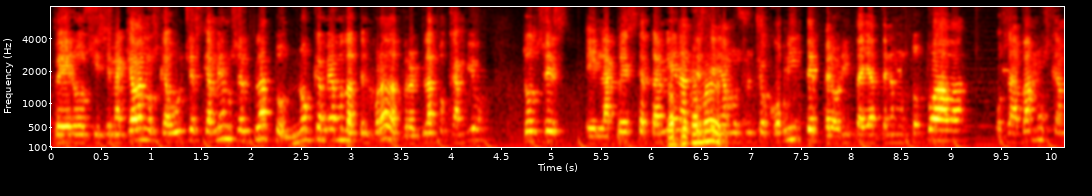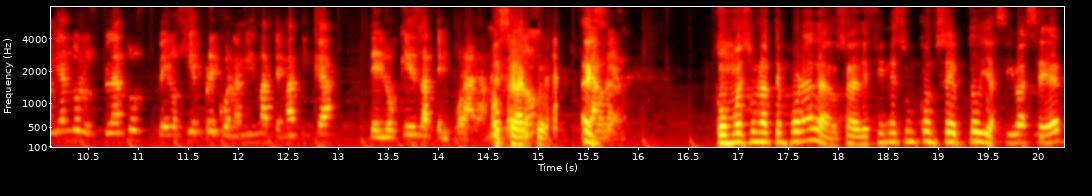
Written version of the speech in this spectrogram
Pero si se me acaban los cabuches, cambiamos el plato. No cambiamos la temporada, pero el plato cambió. Entonces, eh, la pesca también. Antes madre. teníamos un chocomite, pero ahorita ya tenemos totoaba. O sea, vamos cambiando los platos, pero siempre con la misma temática de lo que es la temporada, ¿no? Exacto. Perdón, Exacto. Como es una temporada, o sea, defines un concepto y así va a ser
